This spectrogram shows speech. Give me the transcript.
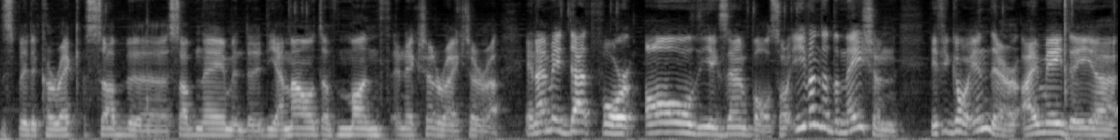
display the correct sub uh, sub name and the, the amount of month and etc etc. And I made that for all the examples. So even the donation, if you go in there, I made a uh,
